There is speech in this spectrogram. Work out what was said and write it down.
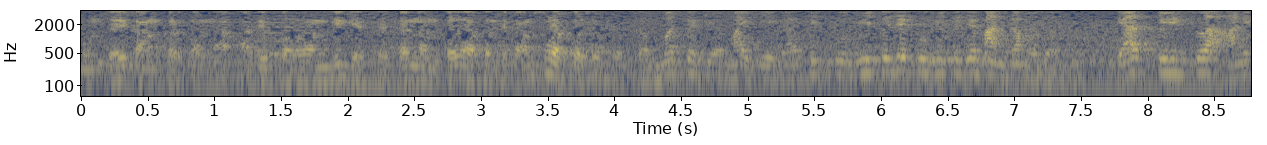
कोणतंही काम करताना आधी परवानगी घेतल्याच्या नंतर आपण ते काम सुरुवात करू शकतो. गंमत कशी माहिती आहे का? की पूर्वीचं जे पूर्वीचं जे बांधकाम होतं त्याच प्लिंथला आणि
